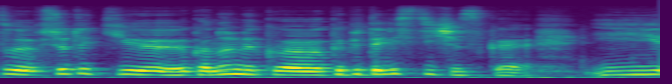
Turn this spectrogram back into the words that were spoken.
э, все-таки экономика капиталистическая, и,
